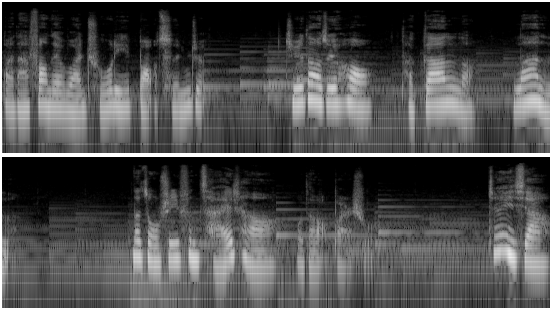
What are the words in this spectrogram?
把它放在碗橱里保存着，直到最后它干了、烂了。那总是一份财产啊！”我的老伴儿说：“这下……”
